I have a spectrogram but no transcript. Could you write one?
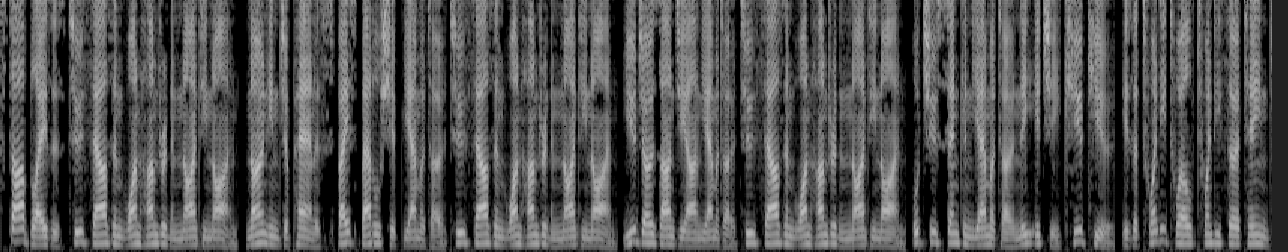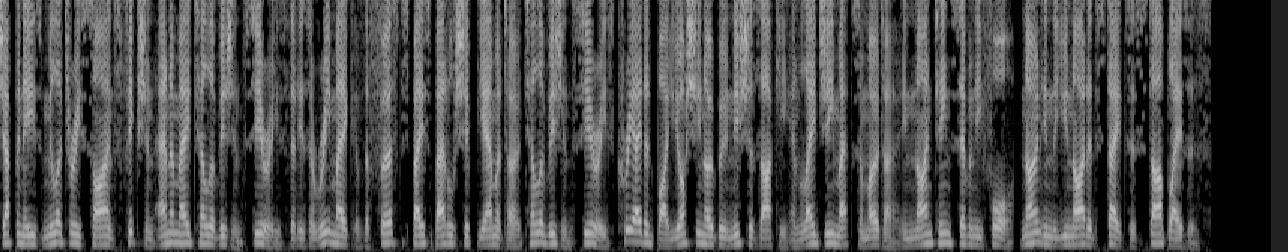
Star Blazers 2199, known in Japan as Space Battleship Yamato 2199, Yujo Zanjian Yamato 2199, Uchu Senkan Yamato ni Ichi Kyu Kyu, is a 2012-2013 Japanese military science fiction anime television series that is a remake of the first Space Battleship Yamato television series created by Yoshinobu Nishizaki and Leiji Matsumoto in 1970 known in the United States as Starblazers.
